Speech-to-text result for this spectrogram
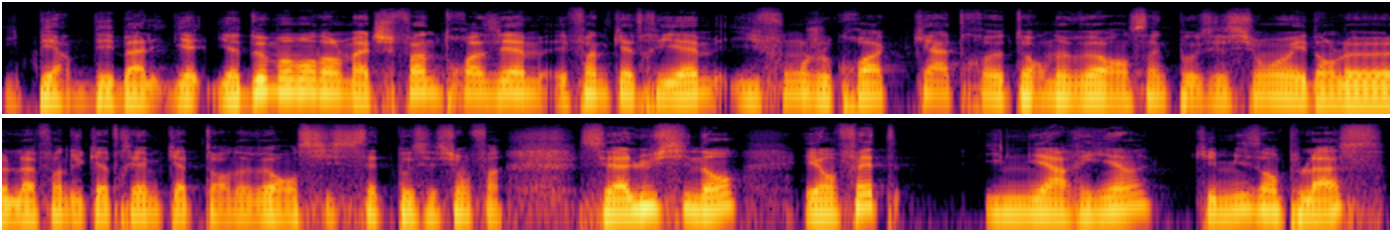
ils perdent des balles. Il y, a, deux moments dans le match, fin de troisième et fin de quatrième, ils font, je crois, 4 turnovers en 5 possessions et dans la fin du quatrième, 4 turnovers en 6-7 possessions. Enfin, c'est hallucinant. Et en fait, il n'y a rien qui est mis en place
